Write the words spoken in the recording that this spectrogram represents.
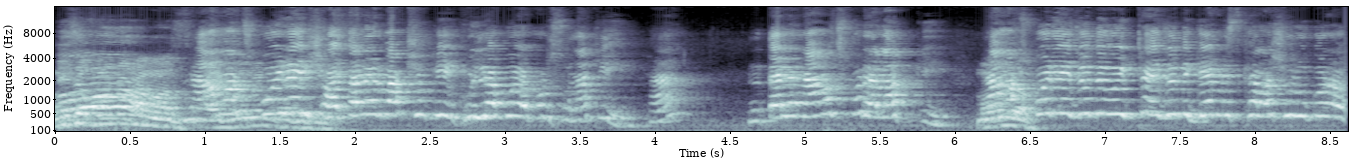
নিচে পড়ো নামাজ। নামাজ মাগরিবের পড়েই বাক্স কি? খুইলা বইয়া পড়ছো নাকি? হ্যাঁ? তাহলে নামাজ পড়ে লাভ কি? নামাজ পড়ে যদি ওইটাই যদি গেমস খেলা শুরু করো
